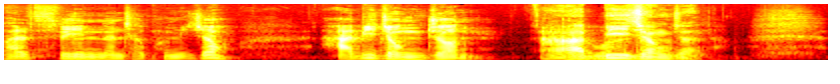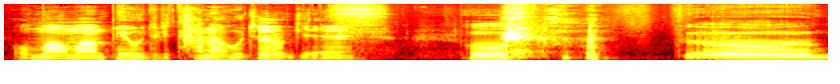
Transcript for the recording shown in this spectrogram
할수 있는 작품이죠. 아비정전. 아비정전. 어마어마한 배우들이 다 나오죠 여기에. 어, 어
